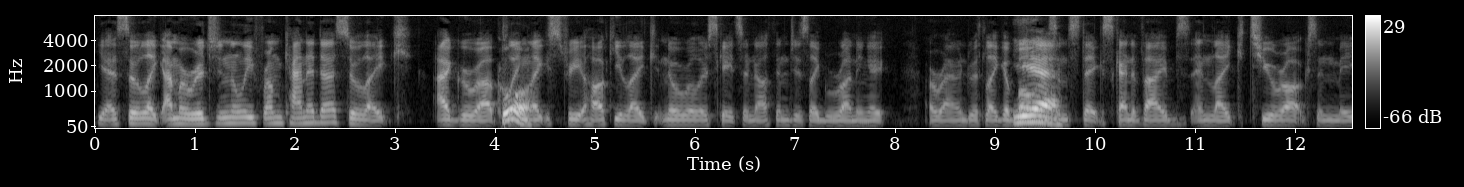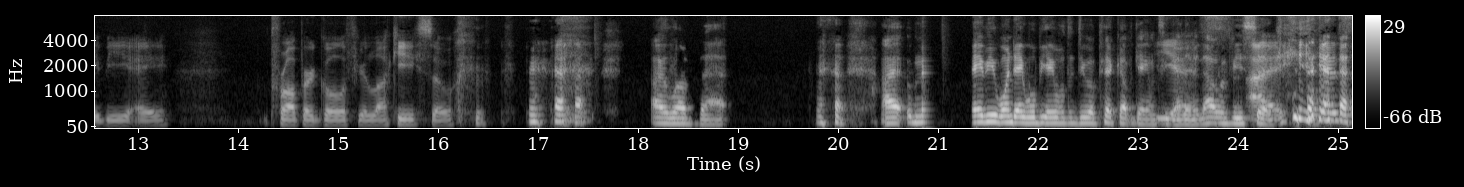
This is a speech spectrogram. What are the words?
Yeah, so like I'm originally from Canada, so like I grew up playing like street hockey, like no roller skates or nothing, just like running it around with like a ball Yeah. and some sticks kind of vibes and like two rocks and maybe a proper goal if you're lucky. So I love that. I maybe one day we'll be able to do a pickup game together. That would be sick. I- yes.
